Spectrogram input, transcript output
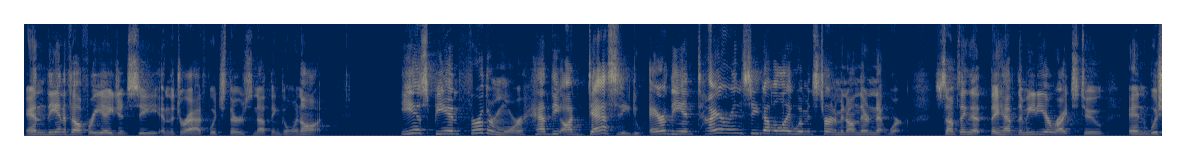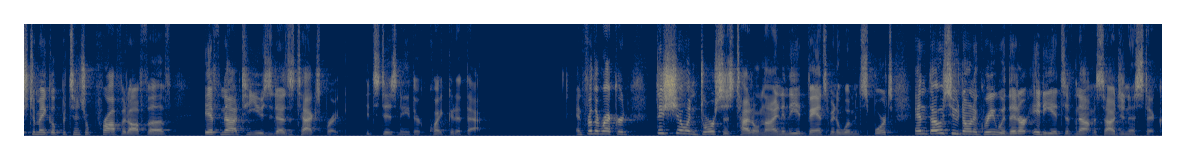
and the NFL free agency and the draft, which there's nothing going on. ESPN furthermore had the audacity to air the entire NCAA women's tournament on their network, something that they have the media rights to and wish to make a potential profit off of, if not to use it as a tax break. It's Disney, they're quite good at that. And for the record, this show endorses Title IX and the advancement of women's sports, and those who don't agree with it are idiots if not misogynistic.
